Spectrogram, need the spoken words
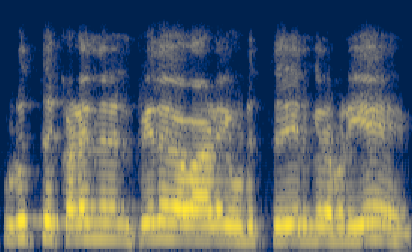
உடுத்து கடைந்தனன் பீதக வாடை உடுத்து என்கிறபடியே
